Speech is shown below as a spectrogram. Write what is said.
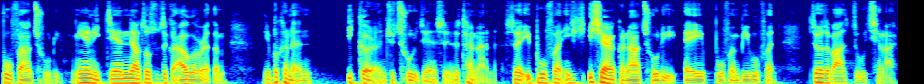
部分要处理，因为你今天要做出这个 algorithm，你不可能一个人去处理这件事情，这太难了。所以一部分一一些人可能要处理 A 部分、B 部分，最后再把它组起来。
